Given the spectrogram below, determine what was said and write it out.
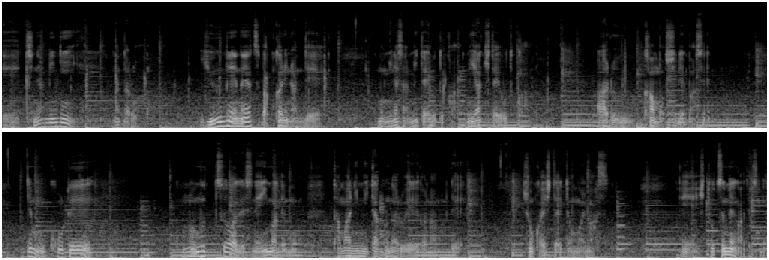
えーちなみになんだろう有名なやつばっかりなんでもう皆さん見たよとか見飽きたよとかあるかもしれません。でもこれこの6つはですね今でもたまに見たくなる映画なので紹介したいと思います、え1つ目がですね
